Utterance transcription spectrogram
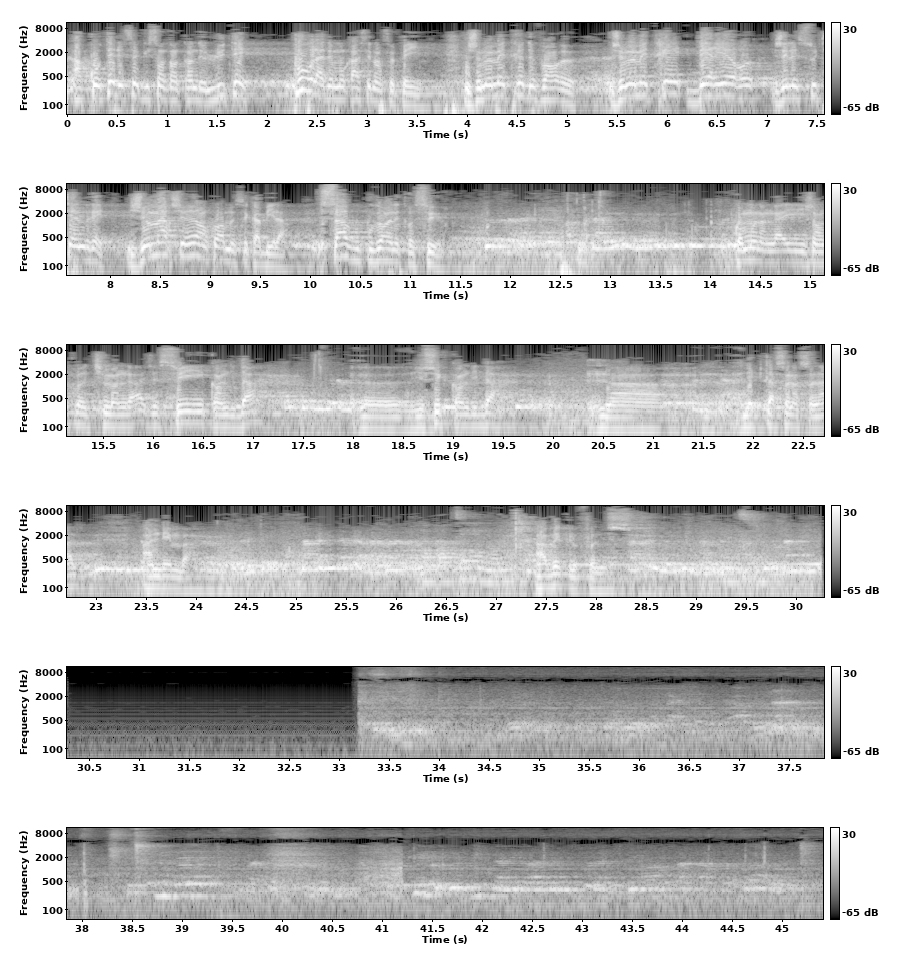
à côté de ceux qui sont en train de lutter pour la démocratie dans ce pays. Je me mettrai devant eux, je me mettrai derrière eux, je les soutiendrai. Je marcherai encore, M. Kabila. Ça, vous pouvez en être sûr. Comme on Jean-Claude Chimanga, je suis candidat, euh, je suis candidat à la députation nationale en Demba. Avec le FONUS.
